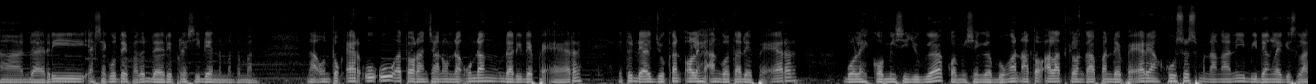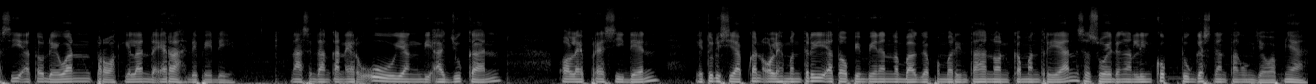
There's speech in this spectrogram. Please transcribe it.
uh, dari eksekutif atau dari presiden, teman-teman. Nah, untuk RUU atau rancangan undang-undang dari DPR itu diajukan oleh anggota DPR, boleh komisi juga, komisi gabungan atau alat kelengkapan DPR yang khusus menangani bidang legislasi atau Dewan Perwakilan Daerah DPD. Nah, sedangkan RUU yang diajukan oleh presiden itu disiapkan oleh menteri atau pimpinan lembaga pemerintahan non kementerian sesuai dengan lingkup tugas dan tanggung jawabnya.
